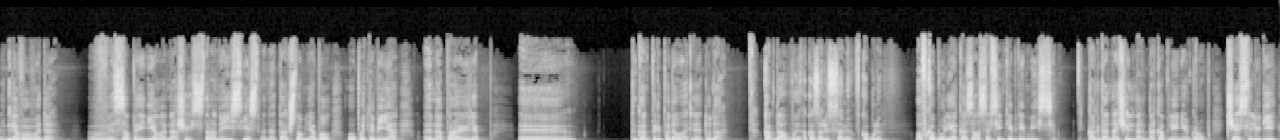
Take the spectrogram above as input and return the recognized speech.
для вывода за пределы нашей страны, естественно. Так что у меня был опыт, и меня направили э, как преподавателя туда. Когда вы оказались сами в Кабуле? А в Кабуле я оказался в сентябре месяце когда начали накопление групп. Часть людей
